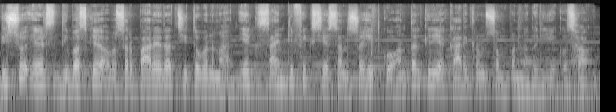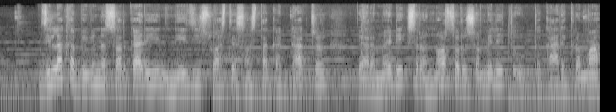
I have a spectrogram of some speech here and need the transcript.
विश्व एड्स दिवसकै अवसर पारेर चितवनमा एक साइन्टिफिक सेसन सहितको अन्तर्क्रिया कार्यक्रम सम्पन्न गरिएको छ। जिल्लाका विभिन्न सरकारी निजी स्वास्थ्य संस्थाका डाक्टर प्यारामेडिक्स र नर्सहरू सम्मिलित उक्त कार्यक्रममा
